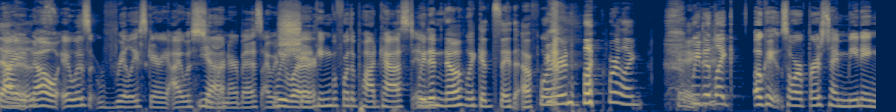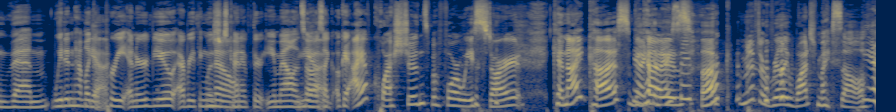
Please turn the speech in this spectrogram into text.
I know it was really scary. I was super Yeah. nervous. I was We were. shaking before the podcast. We didn't know if we could say the F word. like, we're like, okay. We did like okay. So our first time meeting them, we didn't have like Yeah. a pre-interview. Everything was just kind of through email, and so I was like, okay, I have questions before we start. can I cuss? Yeah, Because can I say fuck? I'm gonna have to really watch myself. Yeah.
